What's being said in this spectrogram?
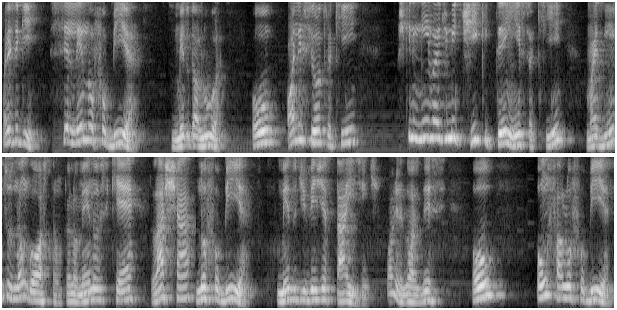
Olha esse aqui, selenofobia, medo da lua. Ou olha esse outro aqui, acho que ninguém vai admitir que tem isso aqui, mas muitos não gostam, pelo menos que é lachanofobia, medo de vegetais, gente. Olha um negócio desse. Ou onfalofobia,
